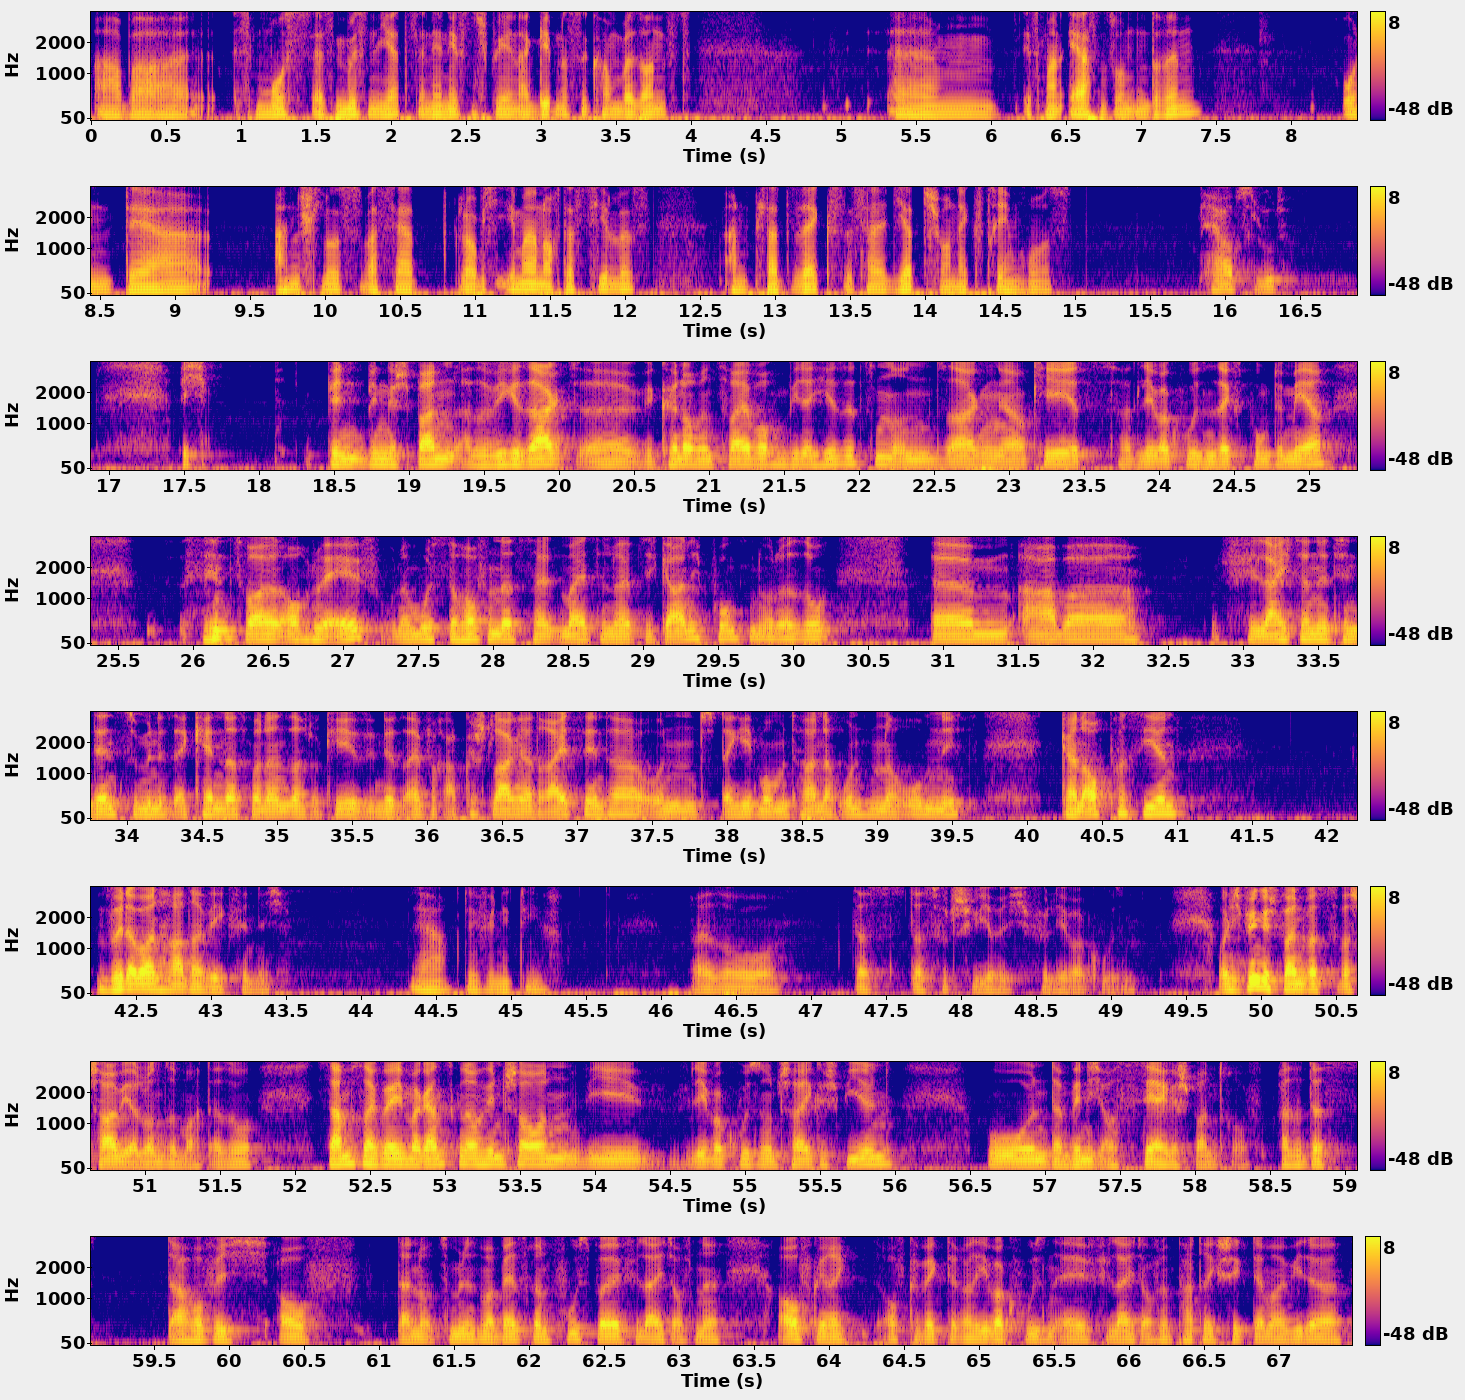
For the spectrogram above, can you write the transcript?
Aber es muss, es müssen jetzt in den nächsten Spielen Ergebnisse kommen, weil sonst ähm, ist man erstens unten drin und der Anschluss, was ja, glaube ich, immer noch das Ziel ist, an Platz 6 ist halt jetzt schon extrem groß. Ja, absolut. Ich bin, bin gespannt. Also wie gesagt, äh, wir können auch in zwei Wochen wieder hier sitzen und sagen, ja, okay, jetzt hat Leverkusen sechs Punkte mehr. Es sind zwar dann auch nur elf und dann musst du hoffen, dass halt Mainz und Leipzig gar nicht punkten oder so. Ähm, aber vielleicht dann eine Tendenz zumindest erkennen, dass man dann sagt, okay, sind jetzt einfach abgeschlagener 13. und da geht momentan nach unten, nach oben nichts. Kann auch passieren. Wird aber ein harter Weg, finde ich. Ja, definitiv. Also, das, das wird schwierig für Leverkusen. Und ich bin gespannt, was, was Xabi Alonso macht. Also, Samstag werde ich mal ganz genau hinschauen, wie Leverkusen und Schalke spielen. Und dann bin ich auch sehr gespannt drauf. Also, das, da hoffe ich auf dann zumindest mal besseren Fußball, vielleicht auf eine aufgewecktere Leverkusen 11, vielleicht auf einen Patrick Schick, der mal wieder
